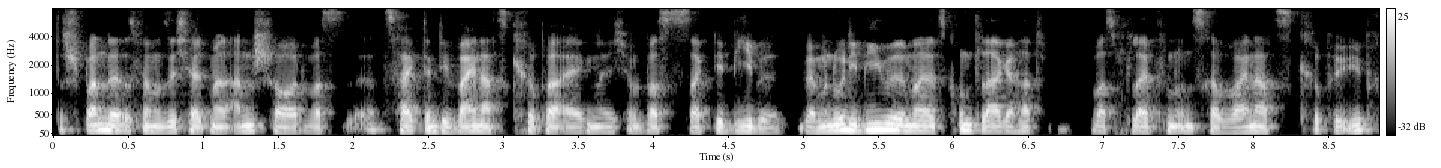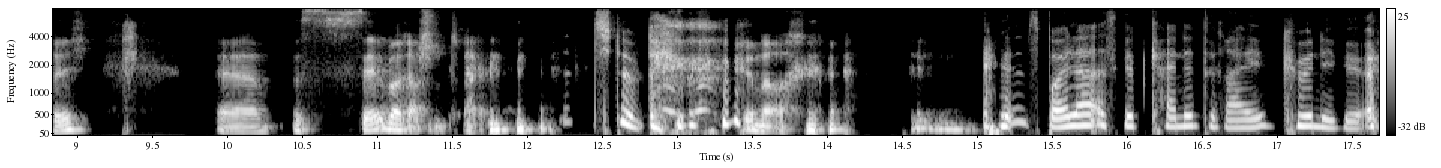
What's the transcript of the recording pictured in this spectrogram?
das Spannende ist, wenn man sich halt mal anschaut, was äh, zeigt denn die Weihnachtskrippe eigentlich und was sagt die Bibel? Wenn man nur die Bibel mal als Grundlage hat, was bleibt von unserer Weihnachtskrippe übrig? Äh, ist sehr überraschend. Stimmt. genau. Spoiler, es gibt keine drei Könige.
